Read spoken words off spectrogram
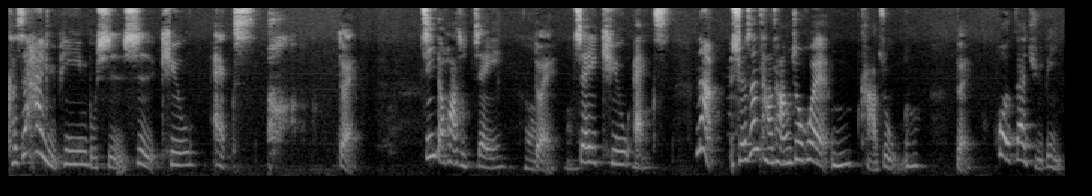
可是汉语拼音不是，是 Q X，对，G 的话是 J，对，J Q X。那学生常常就会嗯卡住，嗯，对。或者再举例，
